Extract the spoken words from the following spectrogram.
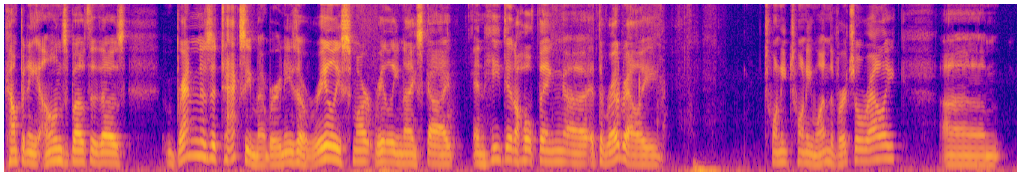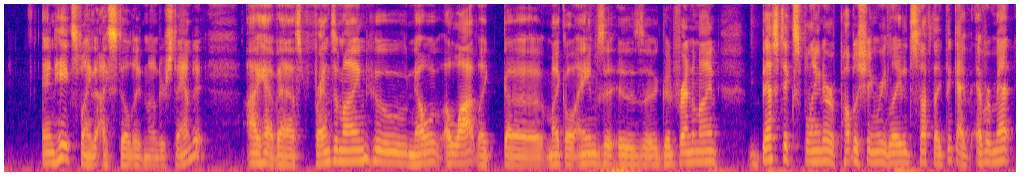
company owns both of those. Brenton is a taxi member and he's a really smart, really nice guy. And he did a whole thing uh, at the Road Rally 2021, the virtual rally. Um, and he explained it. I still didn't understand it. I have asked friends of mine who know a lot, like uh, Michael Eames is a good friend of mine, best explainer of publishing related stuff that I think I've ever met.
